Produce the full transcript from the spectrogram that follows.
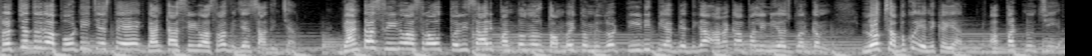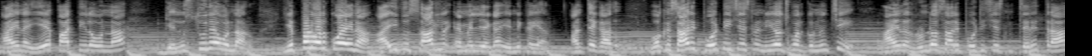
ప్రత్యర్థులుగా పోటీ చేస్తే గంటా శ్రీనివాసరావు విజయం సాధించారు. గంటా శ్రీనివాసరావు తొలిసారి పంతొమ్మిది వందల తొంభై తొమ్మిదిలో టీడీపీ అభ్యర్థిగా అనకాపల్లి నియోజకవర్గం లోక్సభకు ఎన్నికయ్యారు. అప్పటి నుంచి ఆయన ఏ పార్టీలో ఉన్నా గెలుస్తూనే ఉన్నారు. ఇప్పటి వరకు ఆయన ఐదు సార్లు ఎమ్మెల్యేగా ఎన్నికయ్యారు. అంతేకాదు ఒకసారి పోటీ చేసిన నియోజకవర్గం నుంచి ఆయన రెండోసారి పోటీ చేసిన చరిత్ర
